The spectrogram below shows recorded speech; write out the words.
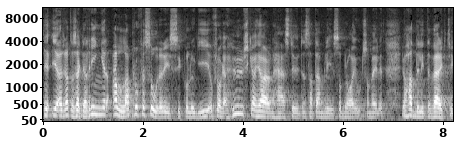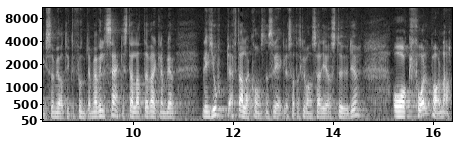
jag, rättare sagt, jag ringer alla professorer i psykologi och frågar hur ska jag göra den här studien så att den blir så bra gjord som möjligt. Jag hade lite verktyg som jag tyckte funkar, men jag ville säkerställa att det verkligen blev blev gjort efter alla konstens regler så att det skulle vara en seriös studie. Och får ett par napp.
